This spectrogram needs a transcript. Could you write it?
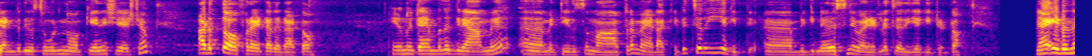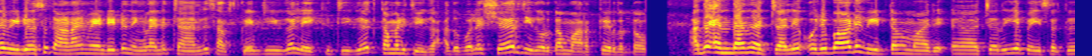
രണ്ട് ദിവസം കൂടി നോക്കിയതിന് ശേഷം അടുത്ത ഓഫറായിട്ട് അത് ഇടാം കേട്ടോ. ഇരുന്നൂറ്റമ്പത് ഗ്രാം മെറ്റീരിയൽസ് മാത്രം ആഡാക്കിയിട്ട് ചെറിയ കിറ്റ് ബിഗിനേഴ്സിന് വേണ്ടിയിട്ടുള്ള ചെറിയ കിറ്റ് കേട്ടോ ഞാൻ ഇടുന്ന വീഡിയോസ് കാണാൻ വേണ്ടിയിട്ട് നിങ്ങൾ എന്റെ ചാനൽ സബ്സ്ക്രൈബ് ചെയ്യുക ലൈക്ക് ചെയ്യുക കമന്റ് ചെയ്യുക. അതുപോലെ ഷെയർ ചെയ്ത് കൊടുക്കാൻ മറക്കരുത് കേട്ടോ അത് എന്താണെന്ന് വെച്ചാൽ ഒരുപാട് വീട്ടമ്മമാർ ചെറിയ പൈസക്ക്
